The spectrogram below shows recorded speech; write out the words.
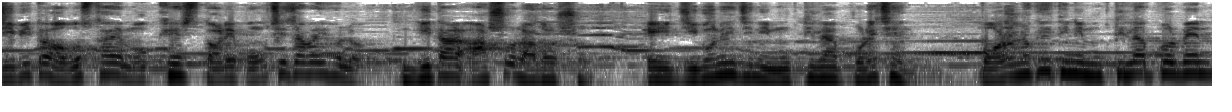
জীবিত অবস্থায় মোক্ষের স্তরে পৌঁছে যাওয়াই হলো গীতার আসল আদর্শ। এই জীবনে যিনি মুক্তি লাভ করেছেন পরলোকে তিনি মুক্তি লাভ করবেন,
